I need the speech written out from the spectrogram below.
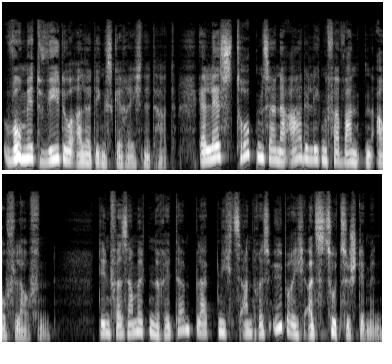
Womit Wido allerdings gerechnet hat. Er lässt Truppen seiner adeligen Verwandten auflaufen. Den versammelten Rittern bleibt nichts anderes übrig, als zuzustimmen.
